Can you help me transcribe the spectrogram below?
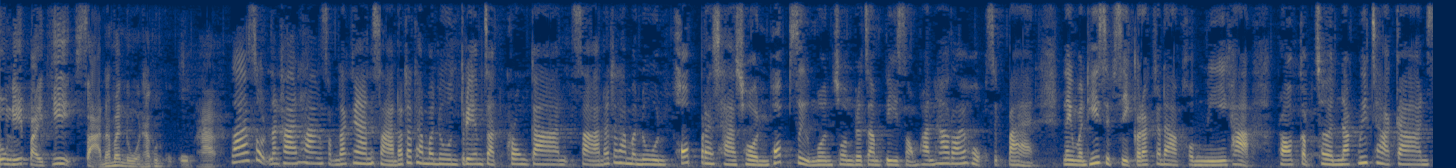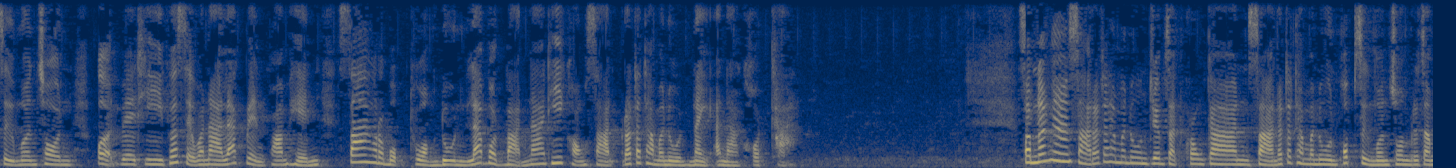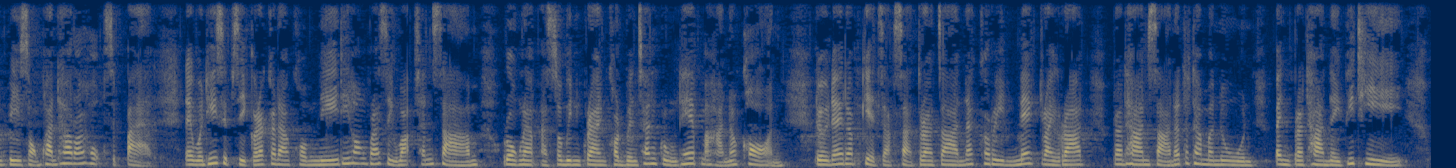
ช่วงนี้ไปที่สารรัฐธรรมนูญครับคุณกุ๊กกุ๊กครับล่าสุดนะคะทางสำนักงานสารรัฐธรรมนูญเตรียมจัดโครงการสารรัฐธรรมนูญ พบประชาชน พบสื่อมวลชนประจำปี 2568 ในวันที่ 14 กรกฎาคมนี้ค่ะ พร้อมกับเชิญนักวิชาการสื่อมวลชน เปิดเวทีเพื่อเสวนาแลกเปลี่ยนความเห็น สร้างระบบถ่วงดุล และบทบาทหน้าที่ของสารรัฐธรรมนูญในอนาคตค่ะ สำนักงานสารรัฐธรรมนูญเตรียมจัดโครงการสารรัฐธรรมนูญ พบสื่อมวลชนประจำปี 2568 ในวันที่ 14 กรกฎาคมนี้ที่ห้องพระศิวะชั้น 3 โรงแรมอัศวินแกรนด์คอนเวนชั่นกรุงเทพมหานคร โดยได้รับเกียรติจากศาสตราจารย์นครินเมฆไตรรัตน์ประธานสารรัฐธรรมนูญ เป็นประธานในพิธี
